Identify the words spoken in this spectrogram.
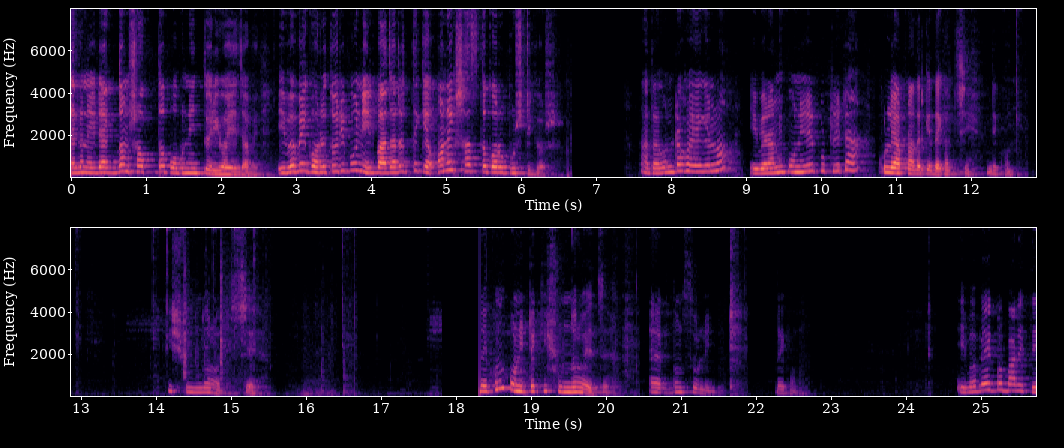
দেখেন এটা একদম শক্ত পনির তৈরি হয়ে যাবে। এইভাবে ঘরে তৈরি পনির বাজারের থেকে অনেক স্বাস্থ্যকর ও পুষ্টিকর। আধা ঘণ্টা হয়ে গেল, এবার আমি পনিরের পুটলিটা খুলে আপনাদেরকে দেখাচ্ছি। দেখুন, কি সুন্দর হচ্ছে। দেখুন, পনিরটা কি সুন্দর হয়েছে। একদম সলিড দেখুন। এভাবে একবার বাড়িতে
